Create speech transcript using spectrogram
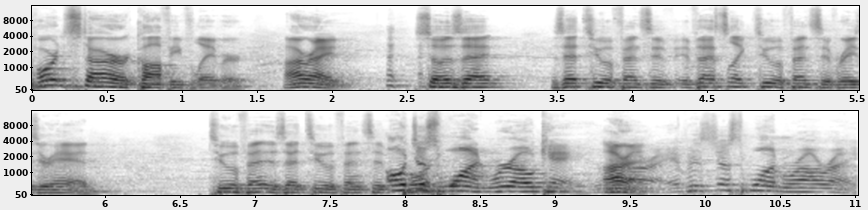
porn star or coffee flavor. All right. So is that is that too offensive? If that's like too offensive, raise your hand. Too offen- Is that too offensive? Oh, Porn- just one. We're okay. We're All right. If it's just one, we're all right.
